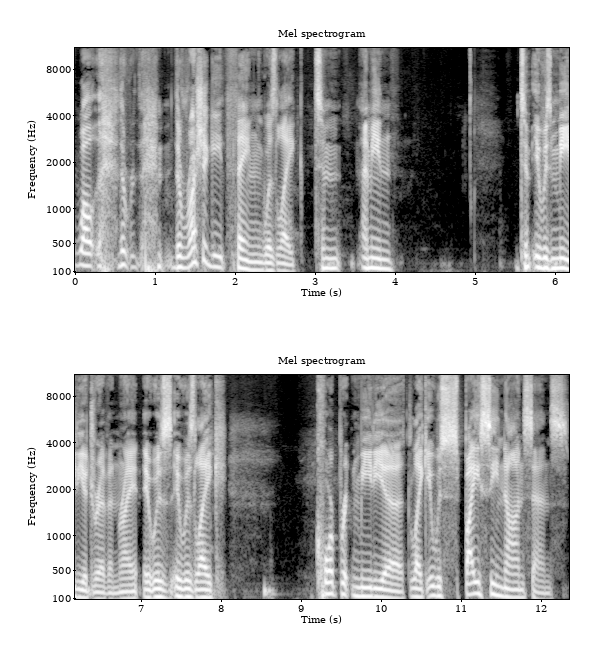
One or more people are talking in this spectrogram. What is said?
well, the the RussiaGate thing was like to I mean to, it was media driven, right? It was it was like corporate media like it was spicy nonsense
